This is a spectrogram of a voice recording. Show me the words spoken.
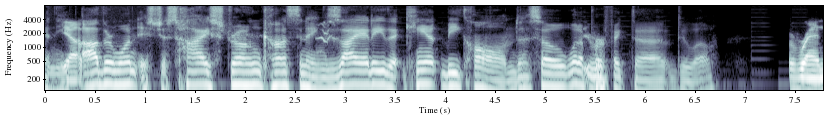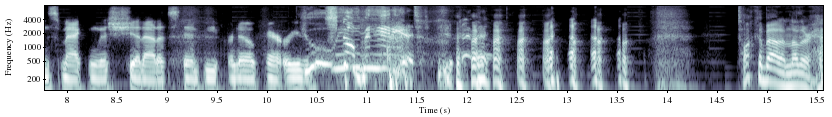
And the Yep. other one is just high strung, constant anxiety that can't be calmed. So, what a perfect uh, duo. Ren smacking the shit out of Stimpy for no apparent reason. Stupid idiot! Talk about another Classic.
